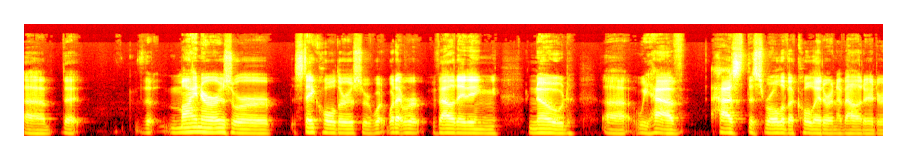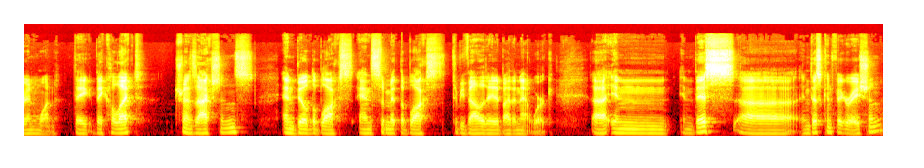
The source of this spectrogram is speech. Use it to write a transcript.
uh, the the miners or stakeholders or whatever validating node we have has this role of a collator and a validator in one. They they collect transactions and build the blocks and submit the blocks to be validated by the network. Uh, in in this uh, in this configuration,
